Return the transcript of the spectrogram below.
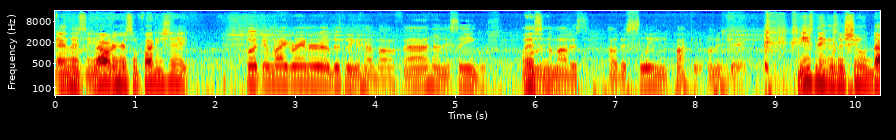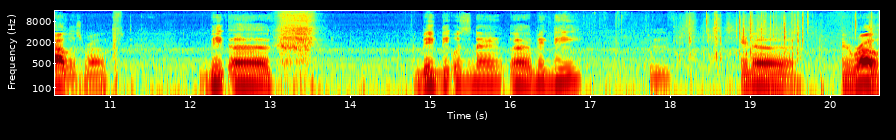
Hey, listen, y'all wanna hear some funny shit? Fucking Mike Rainer up. This nigga had about 500 singles. Pulling Listen, them out his, out his sleeve pocket on his jacket. these niggas are shooting dollars, bro. Big, uh, Big D, what's his name? Uh, Big D Mm. and, uh, and Roe.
